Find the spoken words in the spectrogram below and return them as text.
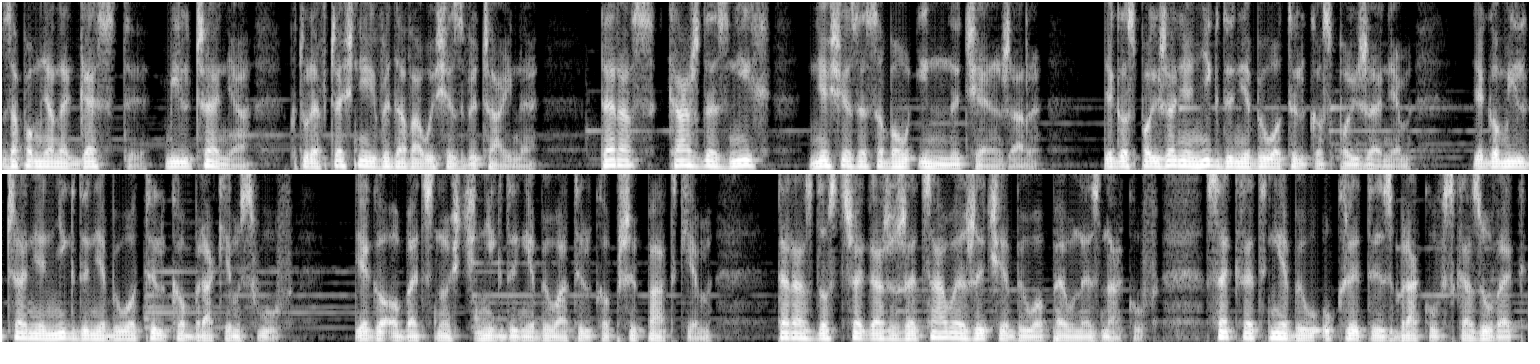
zapomniane gesty, milczenia, które wcześniej wydawały się zwyczajne. Teraz każde z nich niesie ze sobą inny ciężar. Jego spojrzenie nigdy nie było tylko spojrzeniem. Jego milczenie nigdy nie było tylko brakiem słów. Jego obecność nigdy nie była tylko przypadkiem. Teraz dostrzegasz, że całe życie było pełne znaków. Sekret nie był ukryty z braku wskazówek,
